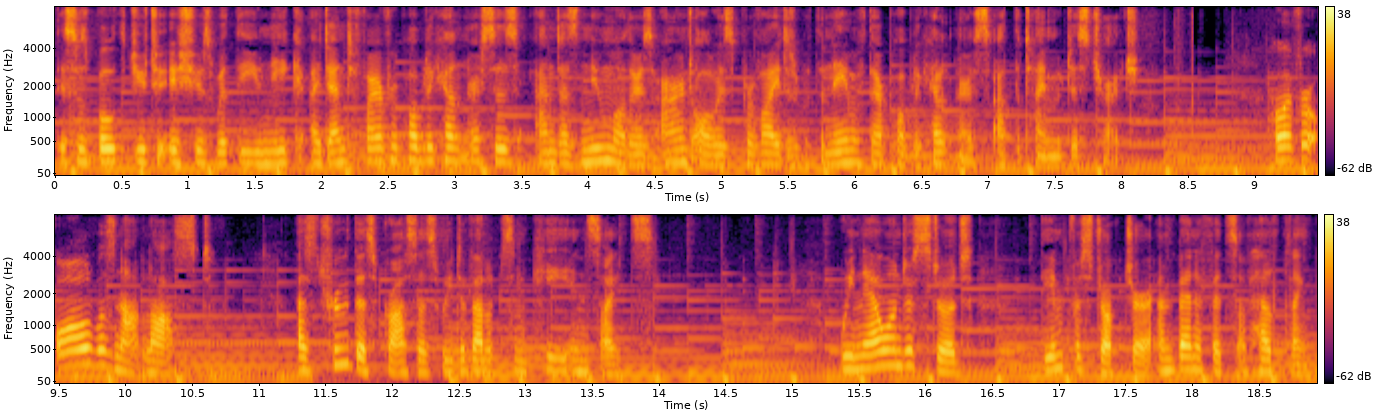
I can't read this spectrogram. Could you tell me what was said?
This was both due to issues with the unique identifier for public health nurses and as new mothers aren't always provided with the name of their public health nurse at the time of discharge. However, all was not lost, as through this process we developed some key insights. We now understood the infrastructure and benefits of HealthLink,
